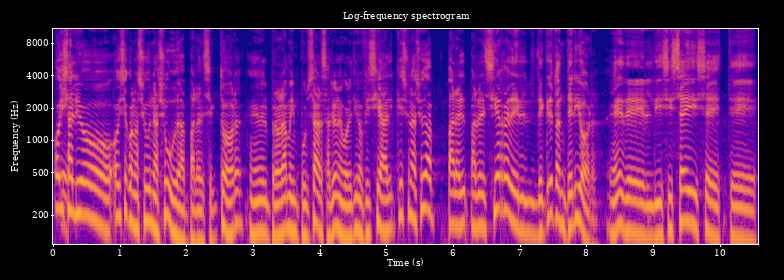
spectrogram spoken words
Hoy eh, salió, hoy se conoció una ayuda para el sector, en el programa Impulsar, salió en el boletín oficial, que es una ayuda para el, para el cierre del decreto anterior, eh, del 16 este,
